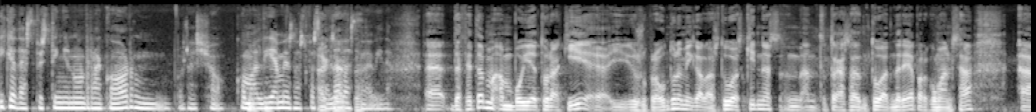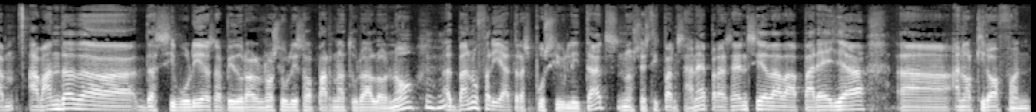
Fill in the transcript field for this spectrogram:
i que després tinguin un record pues això, com el dia més especial Exacte. de la seva vida. Eh, de fet, em, em vull aturar aquí eh, i us ho pregunto una mica a les dues. Quines, en tot cas, en tu, Andrea, per començar, eh, a banda de, de si volies epidural o no, si volies el part natural o no, uh -huh. et van oferir altres possibilitats? No sé, estic pensant, eh? Presència de la parella eh, en el quiròfan,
